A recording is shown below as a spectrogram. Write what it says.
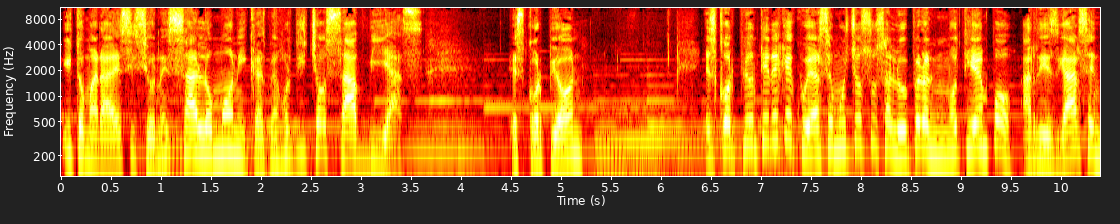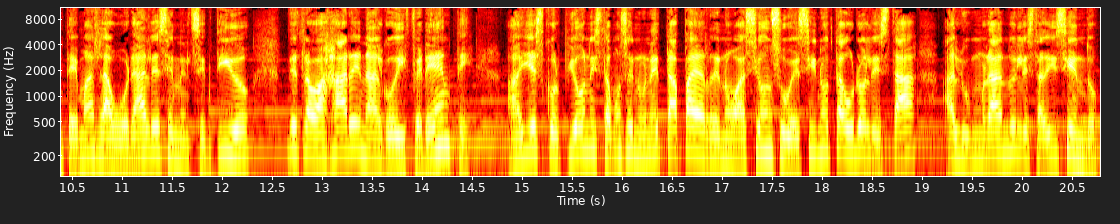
y tomará decisiones salomónicas, mejor dicho, sabias. Escorpión. Escorpión tiene que cuidarse mucho su salud, pero al mismo tiempo arriesgarse en temas laborales en el sentido de trabajar en algo diferente. Ay, Escorpión, estamos en una etapa de renovación. Su vecino Tauro le está alumbrando y le está diciendo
